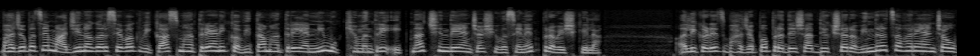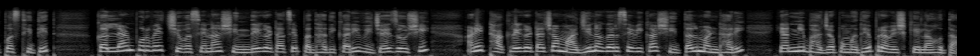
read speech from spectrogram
भाजपचे माजी नगरसेवक विकास म्हात्रे आणि कविता म्हात्रे यांनी मुख्यमंत्री एकनाथ शिंदे यांच्या शिवसेनेत प्रवेश केला. अलीकडेच भाजप प्रदेशाध्यक्ष रवींद्र चव्हारे यांच्या उपस्थितीत कल्याणपूर्वेत शिवसेना शिंदे गटाचे पदाधिकारी विजय जोशी आणि ठाकरे गटाच्या माजी नगरसेविका शीतल मंढारी यांनी भाजपमध्ये प्रवेश केला होता.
